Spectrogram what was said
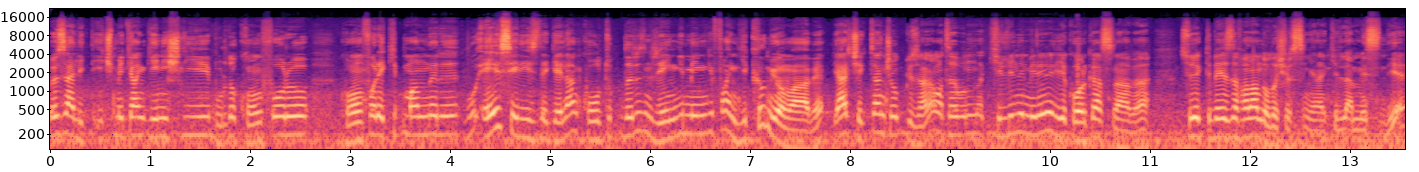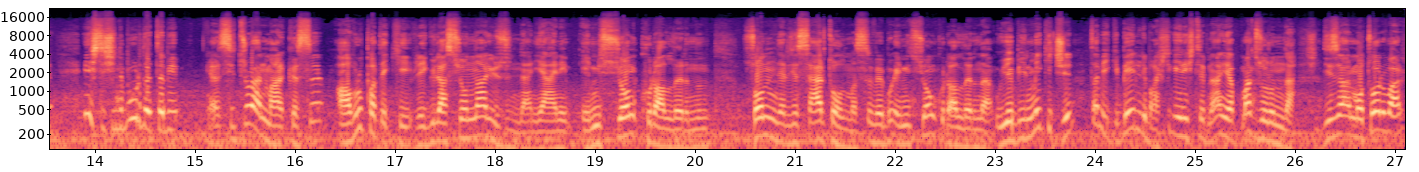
Özellikle iç mekan genişliği, burada konforu, konfor ekipmanları, bu E serisinde gelen koltukların rengi mengi falan yıkılmıyor mu abi? Gerçekten çok güzel ama tabii bunda kirlenir milenir diye korkarsın abi. Sürekli bezle falan dolaşırsın yani kirlenmesin diye. İşte şimdi burada tabii yani Citroen markası Avrupa'daki regülasyonlar yüzünden yani emisyon kurallarının son derece sert olması ve bu emisyon kurallarına uyabilmek için tabii ki belli başlı geliştirmeler yapmak zorunda. Dizel motor var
